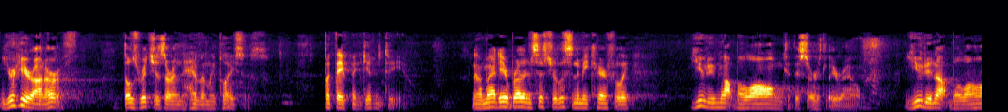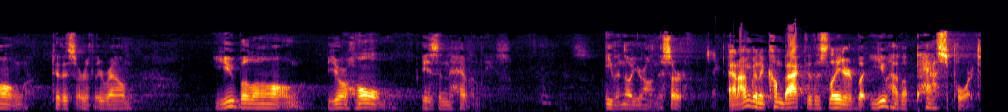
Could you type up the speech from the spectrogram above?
You're here on earth. Those riches are in the heavenly places. But they've been given to you. Now, my dear brother and sister, listen to me carefully. You do not belong to this earthly realm. You do not belong to this earthly realm. You belong, your home is in the heavenlies, even though you're on this earth. And I'm going to come back to this later, but you have a passport.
